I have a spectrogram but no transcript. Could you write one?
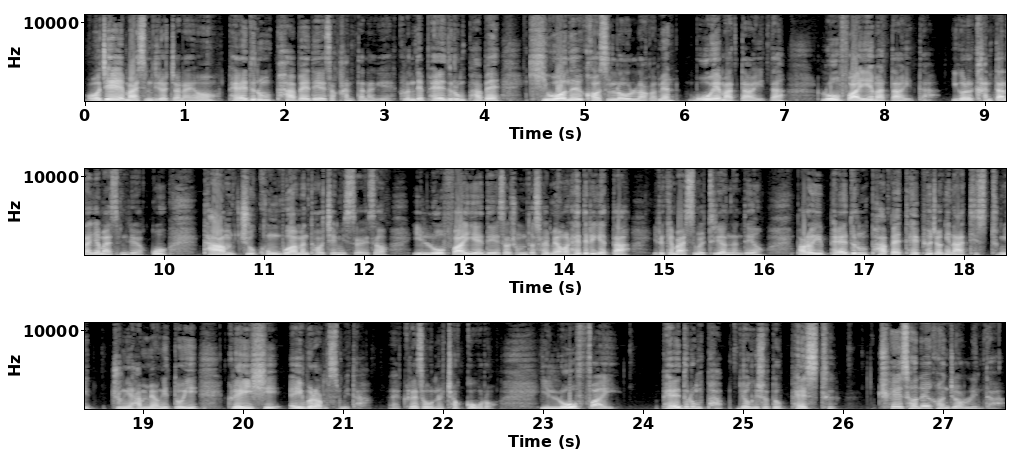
어제 말씀드렸잖아요. bedroom pop에 대해서 간단하게. 그런데 bedroom pop의 기원을 거슬러 올라가면 뭐에 맞닿아 있다? lo-fi에 맞닿아 있다. 이거를 간단하게 말씀드렸고 다음 주 공부하면 더 재밌어 해서 이 lo-fi에 대해서 좀 더 설명을 해드리겠다 이렇게 말씀을 드렸는데요. 바로 이 bedroom pop의 대표적인 아티스트 중에 한 명이 또 이 그레이시 에이브럼스입니다. 네, 그래서 오늘 첫 곡으로 이 lo-fi bedroom pop 여기서도 베스트 최선을 건져 올린다.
